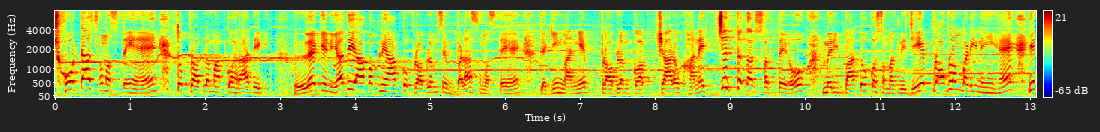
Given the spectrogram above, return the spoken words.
छोटा समझते हैं तो प्रॉब्लम आपको हरा देगी। लेकिन यदि आप अपने आप को प्रॉब्लम से बड़ा समझते हैं तो यकीन मानिए प्रॉब्लम को आप चारों खाने चित्त कर सकते हो। मेरी बातों को समझ लीजिए, ये प्रॉब्लम बड़ी नहीं है, ये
